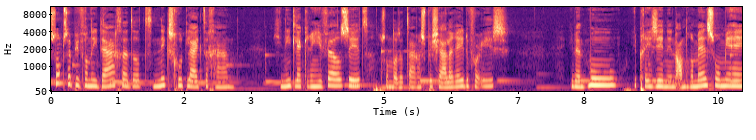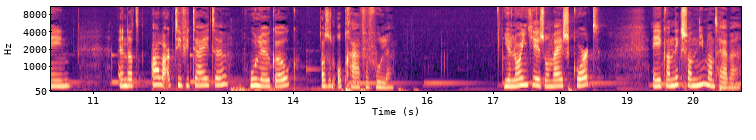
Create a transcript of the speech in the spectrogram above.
Soms heb je van die dagen dat niks goed lijkt te gaan. Dat je niet lekker in je vel zit, zonder dat daar een speciale reden voor is. Je bent moe, je hebt geen zin in andere mensen om je heen. En dat alle activiteiten, hoe leuk ook, als een opgave voelen. Je lontje is onwijs kort en je kan niks van niemand hebben.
